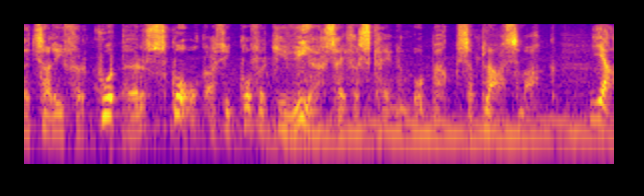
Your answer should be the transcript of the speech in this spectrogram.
dit sal die verkoper skolk as die koffertjie weer sy verskyning op Bux se plaas maak. Ja,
